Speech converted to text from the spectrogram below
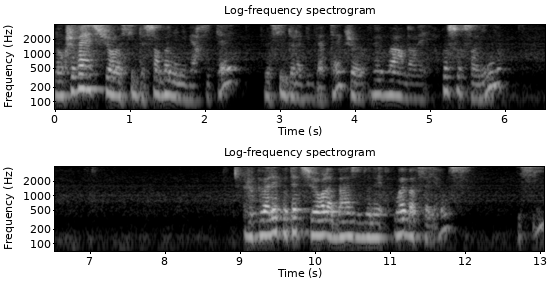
Donc je vais sur le site de Sorbonne Université, le site de la bibliothèque, je vais voir dans les ressources en ligne. Je peux aller peut-être sur la base de données Web of Science, ici,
